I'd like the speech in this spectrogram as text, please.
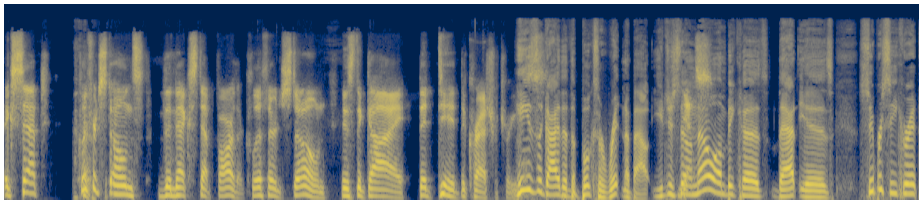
Except Clifford Stone's the next step farther. Clifford Stone is the guy that did the crash retrieval. He's the guy that the books are written about. You just don't Yes. know him because that is super secret,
